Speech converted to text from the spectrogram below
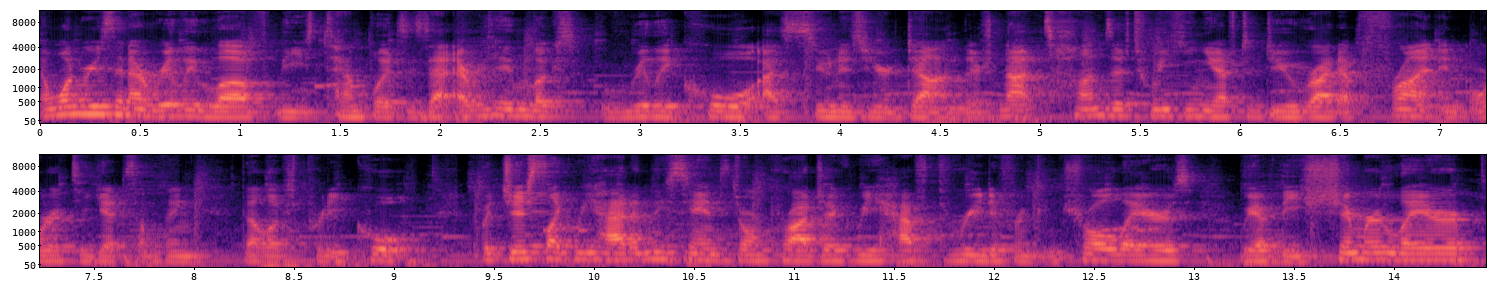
And one reason I really love these templates is that everything looks really cool as soon as you're done. There's not tons of tweaking you have to do right up front in order to get something that looks pretty cool. But just like we had in the Sandstorm project, we have three different control layers. We have the shimmer layer,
